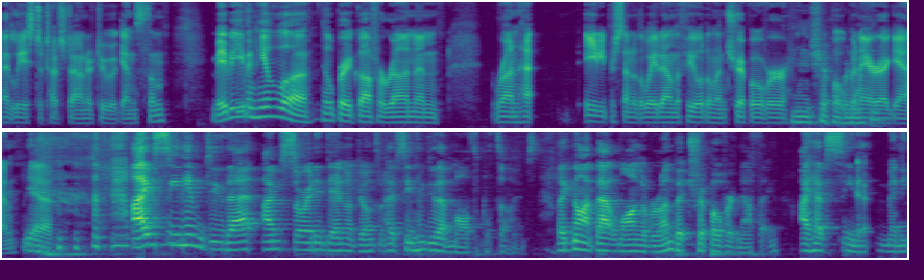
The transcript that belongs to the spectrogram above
at least a touchdown or two against them. Maybe even he'll uh, he'll break off a run and run ha- 80% of the way down the field and then trip over trip open over air again. Yeah. I've seen him do that. I'm sorry to Daniel Jones, but I've seen him do that multiple times. Like not that long of a run, but trip over nothing. I have seen it many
